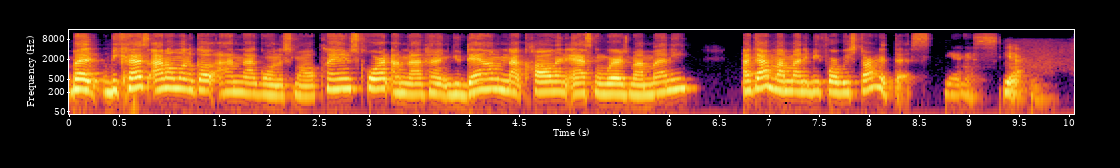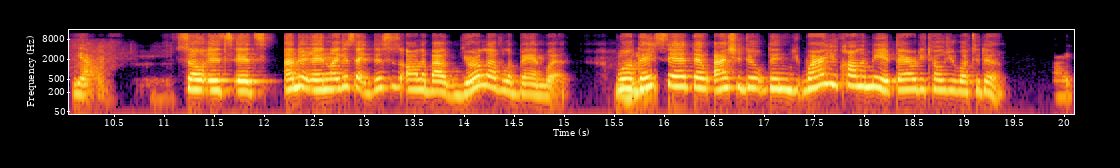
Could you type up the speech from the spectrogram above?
But because I don't want to go, I'm not going to small claims court. I'm not hunting you down. I'm not calling, asking, where's my money? I got my money before we started this. Yes. Yeah. Yeah. So it's it's under and like I said, this is all about your level of bandwidth. Well, Mhm. they said that I should do, then why are you calling me if they already told you what to do? Right.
